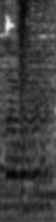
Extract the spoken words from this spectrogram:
another.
